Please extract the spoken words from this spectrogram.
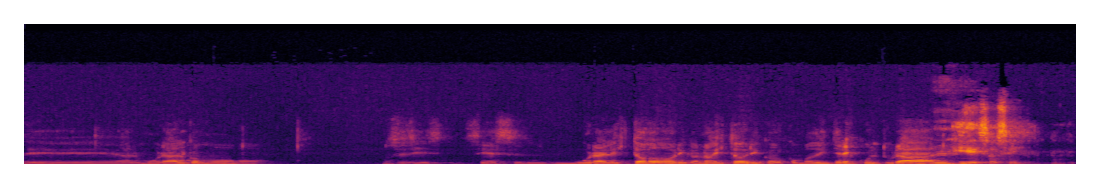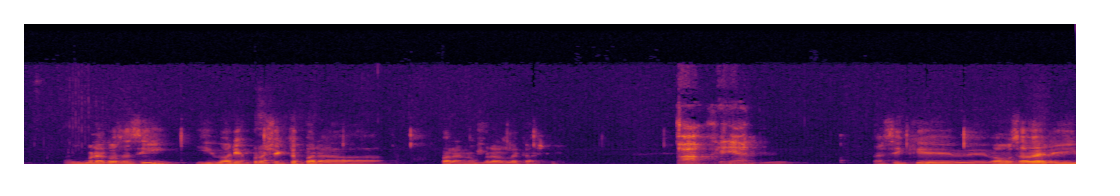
eh, al mural como, no sé si, si es mural histórico, no histórico, como de interés cultural. Eso sí. Alguna cosa así, y varios proyectos para, nombrar la calle. Ah, genial. Eh, así que eh, vamos a ver, y,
